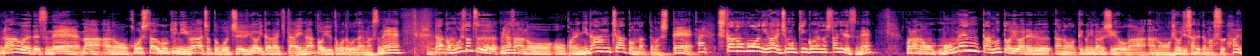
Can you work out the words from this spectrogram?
なのでですね、まあ、あの、こうした動きにはちょっとご注意をいただきたいなというところでございますね。であともう一つ、皆さん、あの、これ二段チャートになってまして、はい、下の方には一目金庫編の下にですね、これあの、モメンタムと言われる、あの、テクニカル指標が、あの、表示されてます。はい。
